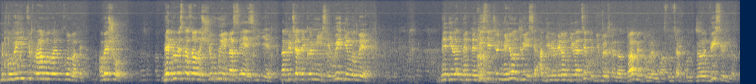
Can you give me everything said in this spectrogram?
Ми повинні цю програму виконувати. Але що? Ми, Якби ви сказали, що ми на сесії, на бюджетній комісії виділили не, дев'я- не, не тисячу, мільйон двісті, а дев'ять- мільйон дев'ятсот, тоді би сказали, да, ми дуримо вас. Ну це ж ми 200 виділили.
